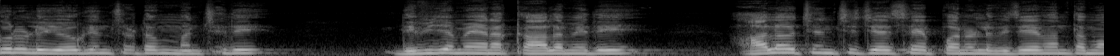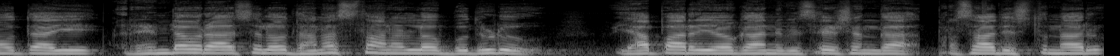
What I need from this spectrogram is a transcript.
గురులు యోగించటం మంచిది. దివ్యమైన కాలం ఇది ఆలోచించి చేసే పనులు విజయవంతమవుతాయి. రెండవ రాశిలో ధనస్థానంలో బుధుడు వ్యాపార యోగాన్ని విశేషంగా ప్రసాదిస్తున్నారు.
